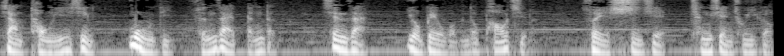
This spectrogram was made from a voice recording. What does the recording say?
像统一性、目的、存在等等，现在又被我们都抛弃了，所以世界呈现出一个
